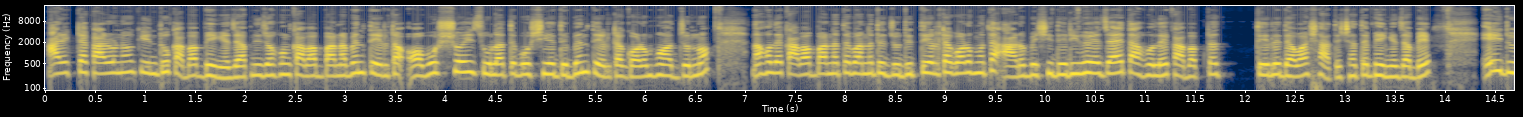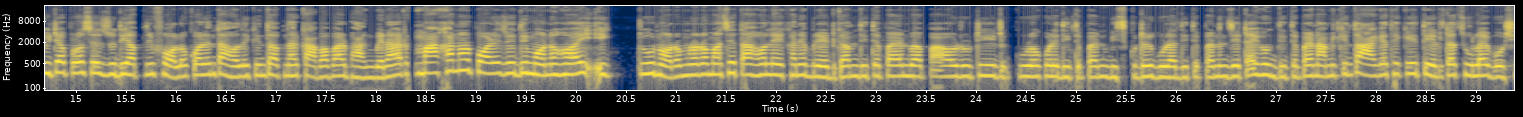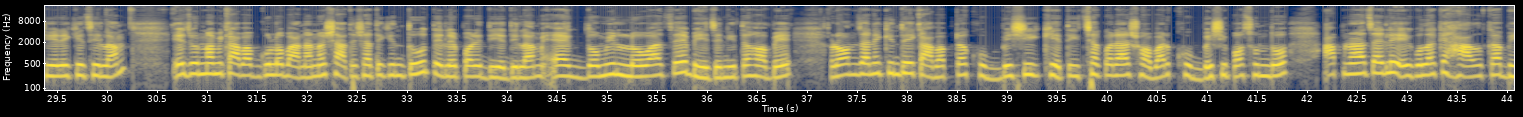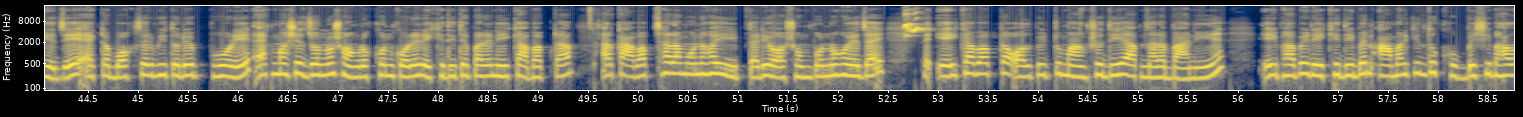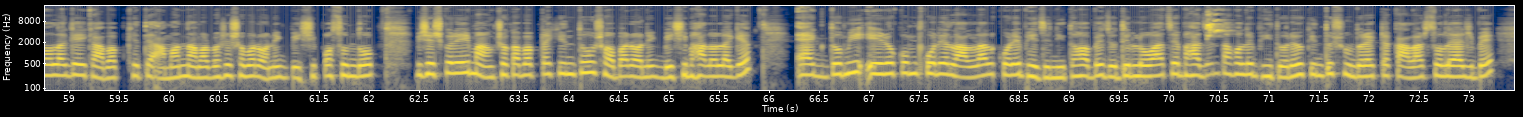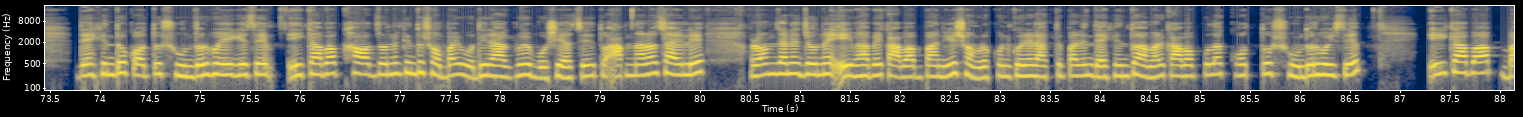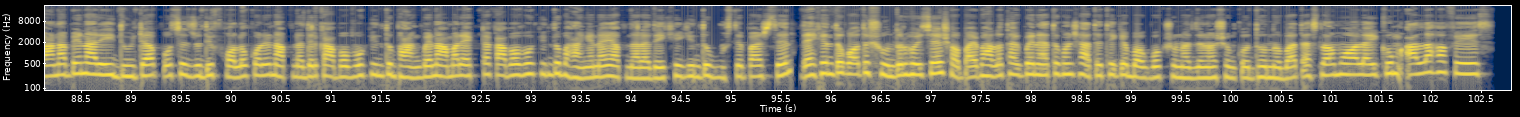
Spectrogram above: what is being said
আরেকটা কারণেও কিন্তু কাবাব ভেঙে যায়। আপনি যখন কাবাব বানাবেন, তেলটা অবশ্যই চুলাতে বসিয়ে দেবেন তেলটা গরম হওয়ার জন্য। না হলে কাবাব বানাতে বানাতে যদি তেলটা গরম হতে আরও বেশি দেরি হয়ে যায়, তাহলে কাবাবটা তেলে দেওয়ার সাথে সাথে ভেঙে যাবে। এই দুইটা প্রসেস যদি আপনি ফলো করেন, তাহলে কিন্তু আপনার কাবাব আর ভাঙবে না। আর মাখানোর পরে যদি মনে হয় একটু নরম নরম আছে, তাহলে এখানে ব্রেড গাম দিতে পারেন বা পাউরুটির গুঁড়ো করে দিতে পারেন, বিস্কুটের গুঁড়া দিতে পারেন, যেটাই হোক দিতে পারেন। আমি কিন্তু আগে থেকেই তেলটা চুলায় বসিয়ে রেখেছিলাম। এজন্য আমি কাবাবগুলো বানানোর সাথে সাথে কিন্তু তেলের পরে দিয়ে দিলাম। একদমই লো আছে, ভেজে নিতে হবে। রমজানে কিন্তু এই কাবাবটা খুব বেশি খেতে ইচ্ছা করে আর সবার খুব বেশি পছন্দ। আপনারা চাইলে এগুলাকে হালকা ভেজে একটা বক্সের ভিতরে ভরে এক মাসের জন্য সংরক্ষণ করে রেখে দিতে পারেন এই কাবাবটা। আর কাবাব ছাড়া মনে হয় ইফতারি অসম্পূর্ণ হয়ে যায়। তা এই কাবাবটা অল্প একটু মাংস দিয়ে আপনারা বানিয়ে এইভাবে রেখে দিবেন। আমার কিন্তু খুব বেশি ভালো লাগে এই কাবাব খেতে। আমার না, আমার বাসায় সবার অনেক বেশি পছন্দ। বিশেষ করে এই মাংস কাবাবটা কিন্তু সবার অনেক বেশি ভালো লাগে। একদমই এরকম করে লাল লাল করে ভেজে নিতে হবে। যদি লো আছে ভাজেন তাহলে ভিতরেও কিন্তু সুন্দর একটা কালার চলে আসবে। দেখেন তো কত সুন্দর হয়ে গেছে। এই কাবাব খাওয়ার জন্য কিন্তু সবাই অধীর আগ্রহে বসে আছে। তো আপনারাও চাইলে রমজানের জন্য এইভাবে কাবাব বানিয়ে সংরক্ষণ করে রাখতে পারেন। দেখেন তো আমার কাবাবগুলো কত সুন্দর হয়েছে এই কাবাব বানাবেন আর এই দুইটা প্রসেস যদি ফলো করেন, আপনাদের কাবাবও কিন্তু ভাঙবে না। আমার একটা কাবাবও কিন্তু ভাঙে নাই, আপনারা দেখে কিন্তু বুঝতে পারছেন। দেখেন তো কত সুন্দর হয়েছে সবাই ভালো থাকবেন। এতক্ষণ সাথে থেকে বকবক শোনার জন্য অসংখ্য ধন্যবাদ। আসসালামু আলাইকুম। আল্লাহ হাফেজ।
